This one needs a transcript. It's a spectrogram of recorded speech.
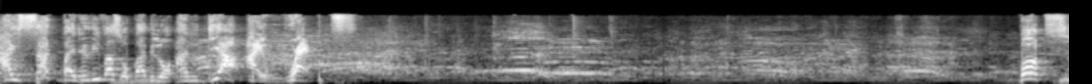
I sat by the rivers of Babylon and there I wept. But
